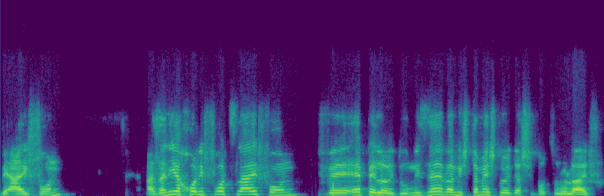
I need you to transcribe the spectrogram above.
באייפון, אז אני יכול לפרוץ לאייפון ואפל לא ידעו מזה והמשתמש לא יודע שפרצו לו לאייפון.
